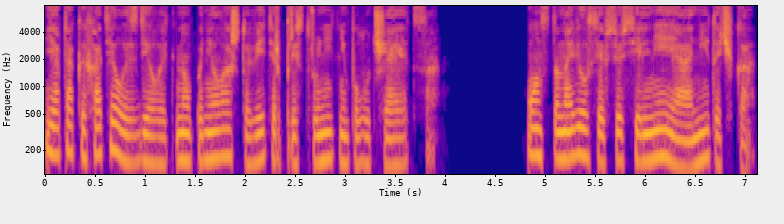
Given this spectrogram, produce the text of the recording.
Я так и хотела сделать, но поняла, что ветер приструнить не получается. Он становился все сильнее, а ниточка,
